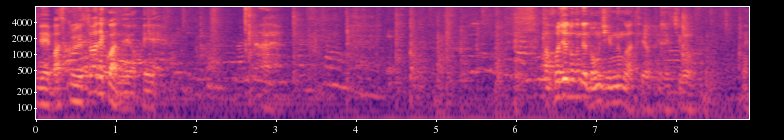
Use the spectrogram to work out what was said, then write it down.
네 마스크를 써야 될 것 같네요. 예. 아, 거제도 근데 너무 재밌는 것 같아요. 예, 지금. 네.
